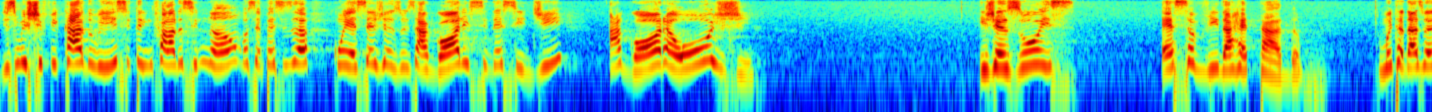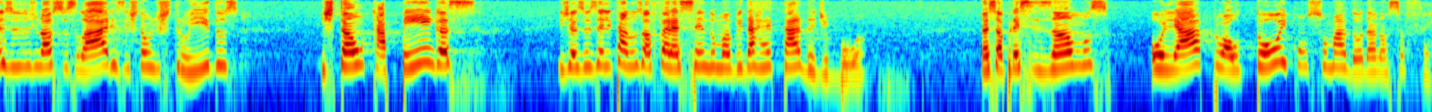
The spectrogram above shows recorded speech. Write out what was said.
desmistificado isso e tem falado assim: não, você precisa conhecer Jesus agora e se decidir agora, hoje. E Jesus, essa vida arretada. Muitas das vezes os nossos lares estão destruídos, estão capengas, e Jesus ele está nos oferecendo uma vida arretada de boa. Nós só precisamos olhar para o autor e consumador da nossa fé,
